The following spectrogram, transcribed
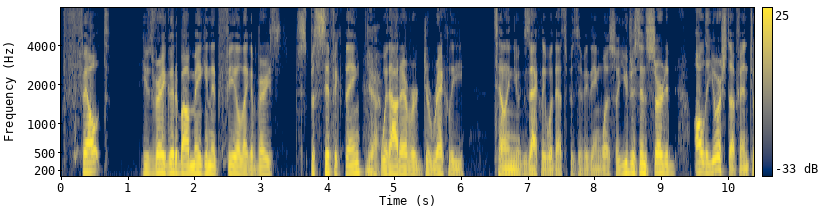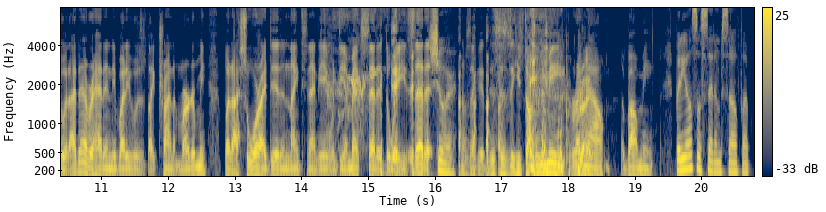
felt he was very good about making it feel like a very specific thing Yeah. without ever directly telling you exactly what that specific thing was. So you just inserted all of your stuff into it. I never had anybody who was like trying to murder me, but I swore I did in 1998 when DMX said it the way he said it. Sure. I was like, this is he's talking to me right, Right. now about me. But he also set himself up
